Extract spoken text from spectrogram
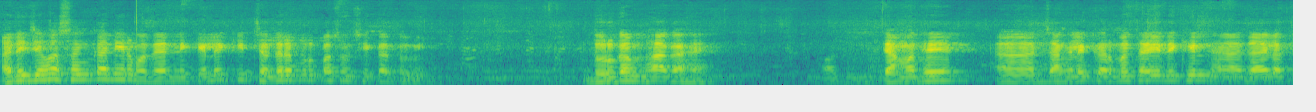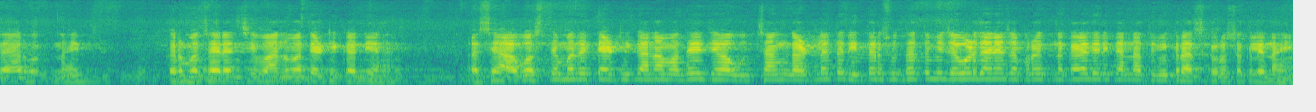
आणि जेव्हा शंका निर्माण यांनी केलं की चंद्रपूरपासून शिका तुम्ही. दुर्गम भाग आहे. त्यामध्ये चांगले कर्मचारी देखील जायला तयार होत नाहीत. कर्मचाऱ्यांची वानवा त्या ठिकाणी आहे. अशा अवस्थेमध्ये त्या ठिकाणामध्ये जेव्हा उच्चांक गाठलं तर इतर सुद्धा तुम्ही जवळ जाण्याचा प्रयत्न करा तरी त्यांना तुम्ही क्रॉस करू शकले नाही.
